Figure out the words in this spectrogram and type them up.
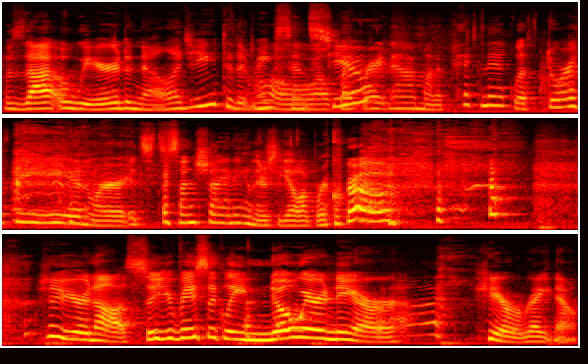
Was that a weird analogy? Did it make Oh, sense well, to you? Like right now, I'm on a picnic with Dorothy, and where it's sun shining, and there's a yellow brick road. So you're not. So you're basically nowhere near here right now.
